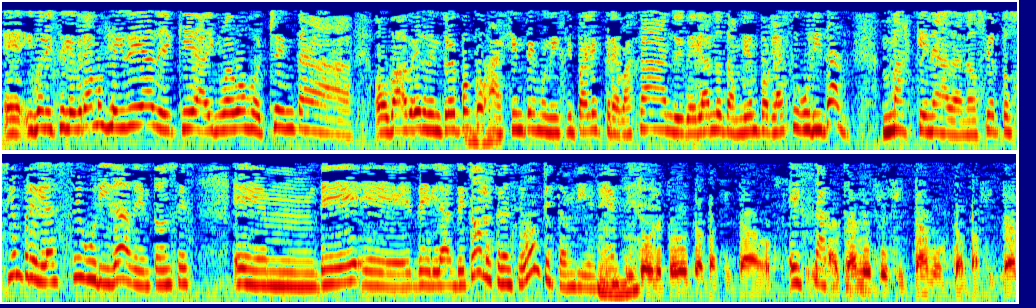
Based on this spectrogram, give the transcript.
Eh, y bueno, y celebramos la idea de que hay nuevos 80 o va a haber dentro de poco agentes municipales trabajando y velando también por la seguridad, más que nada, ¿no es cierto? Siempre la seguridad entonces eh, de, eh, de, la, de todos los transeúntes también, ¿eh? y sobre todo capacitados. Exacto. Acá necesitamos capacitar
